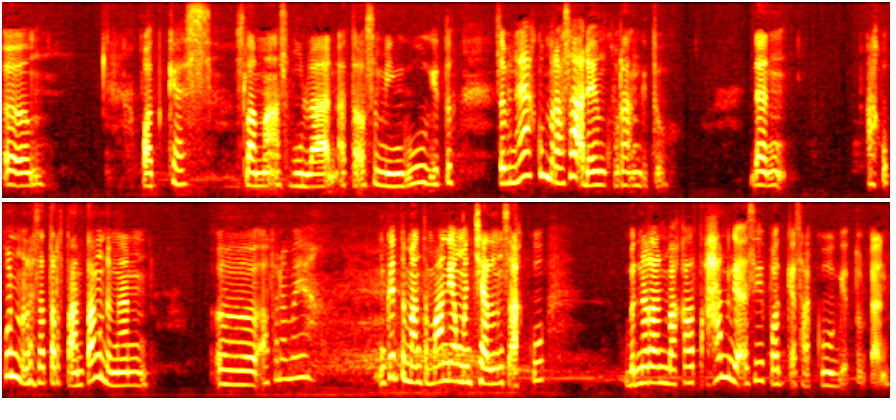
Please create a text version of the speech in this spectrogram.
um, podcast selama sebulan atau seminggu gitu sebenarnya aku merasa ada yang kurang gitu. Dan aku pun merasa tertantang dengan uh, apa namanya mungkin teman-teman yang men-challenge aku beneran bakal tahan gak sih podcast aku gitu kan.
